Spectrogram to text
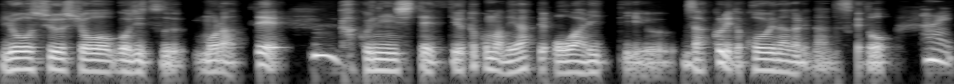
領収書を後日もらって、うん確認してっていうところまでやって終わりっていう、ざっくりとこういう流れなんですけど、はい。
